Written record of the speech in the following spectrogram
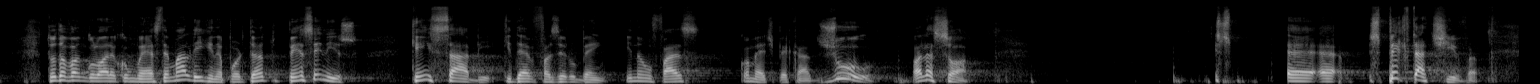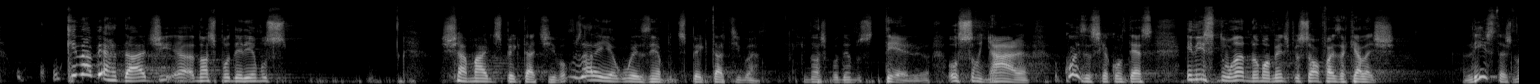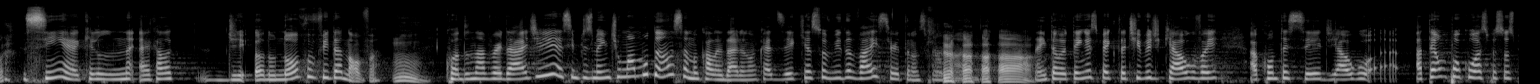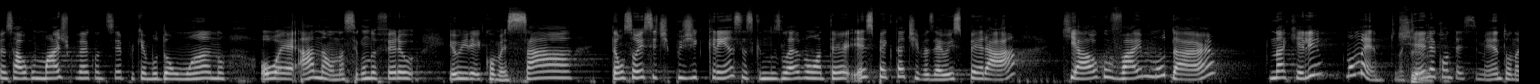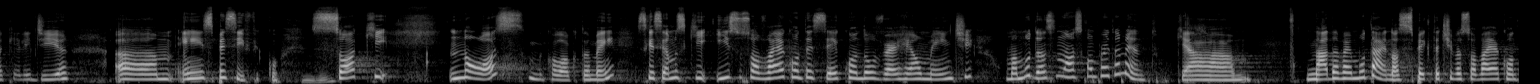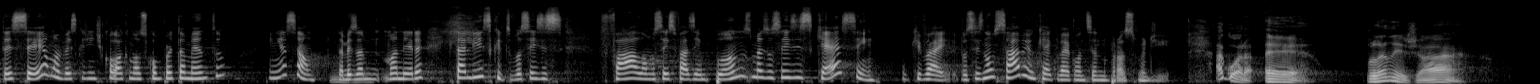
Toda vanglória como esta é maligna, portanto, pensem nisso. Quem sabe que deve fazer o bem e não faz, comete pecado. Ju, olha só. É, é, expectativa. O que, na verdade, é, nós poderíamos chamar de expectativa. Vamos dar aí algum exemplo de expectativa que nós podemos ter, ou sonhar, coisas que acontecem. Início do ano, normalmente o pessoal faz aquelas listas, não é? Sim, é, aquele, né, é aquela de ano novo, vida nova. Hum. Quando, na verdade, é simplesmente uma mudança no calendário, não quer dizer que a sua vida vai ser transformada. Né? então, eu tenho a expectativa de que algo vai acontecer, de algo até um pouco as pessoas pensam algo mágico vai acontecer porque mudou um ano, ou é, ah, não, na segunda-feira eu, eu irei começar. Então, são esse tipo de crenças que nos levam a ter expectativas. É eu esperar que algo vai mudar naquele momento, naquele certo. acontecimento ou naquele dia um, em específico. Uhum. Só que nós, me coloco também, esquecemos que isso só vai acontecer quando houver realmente uma mudança no nosso comportamento, que é a nada vai mudar. Nossa expectativa só vai acontecer uma vez que a gente coloca o nosso comportamento em ação. Da mesma uhum. maneira que está ali escrito. Vocês falam, vocês fazem planos, mas vocês esquecem o que vai. Vocês não sabem o que é que vai acontecer no próximo dia. Agora, é, planejar,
